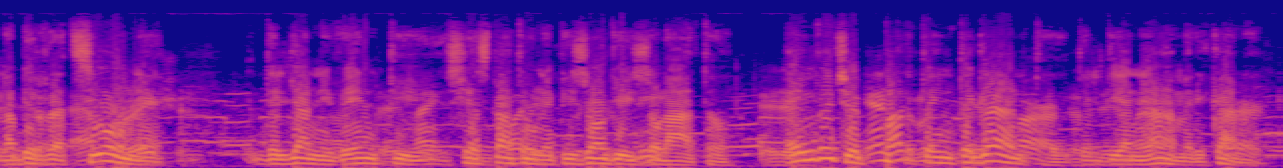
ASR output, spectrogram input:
l'aberrazione, degli anni venti sia stato un episodio isolato, è invece parte integrante del DNA americano.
